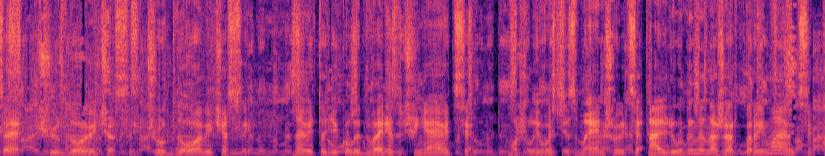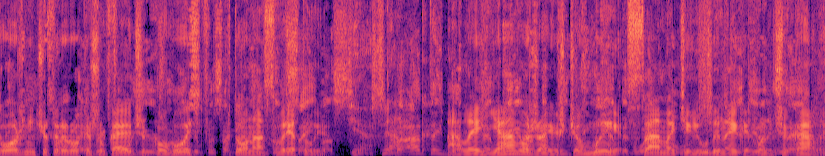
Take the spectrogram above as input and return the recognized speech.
це чудові часи, чудові часи. Навіть тоді, коли двері зачиняються, можливості зменшуються, а люди не на жарт переймаються. Кожні чотири роки шукаючи когось, хто нас врятує. Але я вважаю, що ми саме ті люди, на яких вони чекали.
